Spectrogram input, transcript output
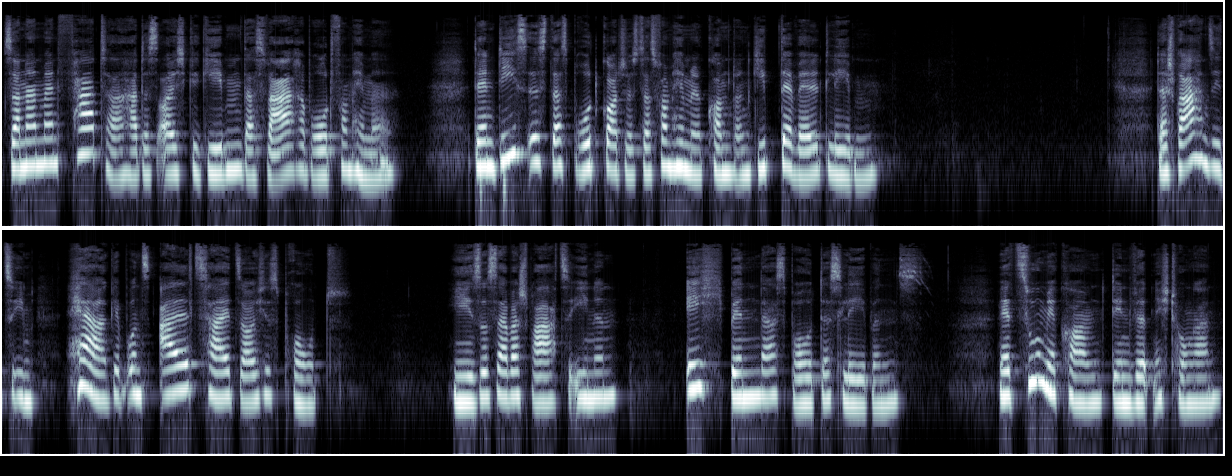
sondern mein Vater hat es euch gegeben, das wahre Brot vom Himmel. Denn dies ist das Brot Gottes, das vom Himmel kommt und gibt der Welt Leben. Da sprachen sie zu ihm, Herr, gib uns allzeit solches Brot. Jesus aber sprach zu ihnen, Ich bin das Brot des Lebens. Wer zu mir kommt, den wird nicht hungern,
